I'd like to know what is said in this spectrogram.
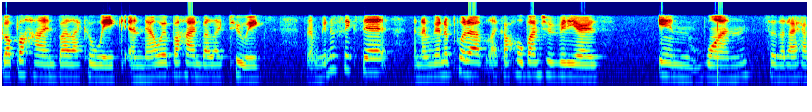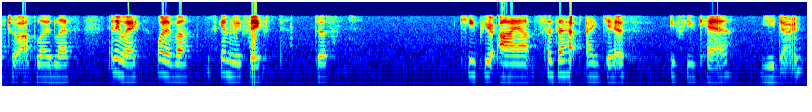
got behind by like a week and now we're behind by like two weeks. But I'm gonna fix it and I'm gonna put up like a whole bunch of videos in one so that I have to upload less. Anyway, whatever. It's gonna be fixed. Just keep your eye out for that, I guess, if you care. You don't.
